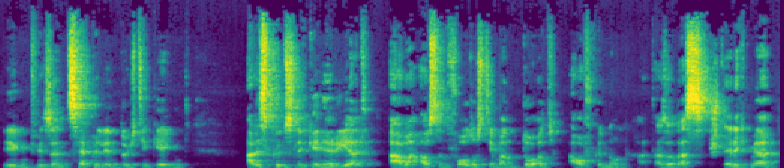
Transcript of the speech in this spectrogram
irgendwie so ein Zeppelin durch die Gegend alles künstlich generiert, aber aus den Fotos, die man dort aufgenommen hat. Also das stelle ich mir.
